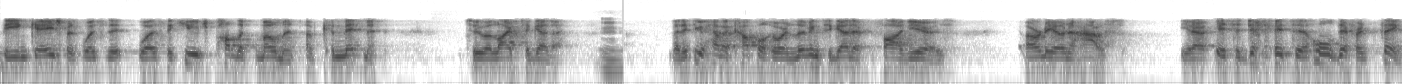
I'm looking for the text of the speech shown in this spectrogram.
the engagement was the, was the huge public moment of commitment to a life together. Mm. But if you have a couple who are living together for five years, already own a house, you know, it's a, it's a whole different thing.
